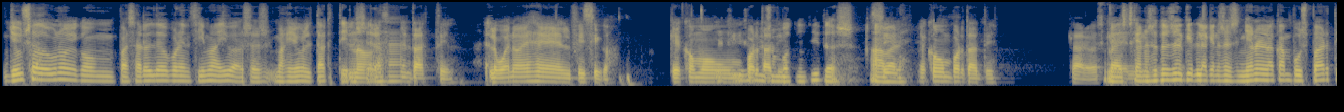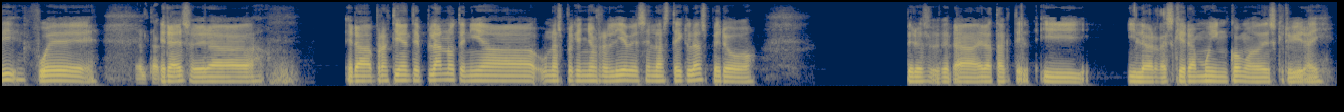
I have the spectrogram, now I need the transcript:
yo he usado uno que con pasar el dedo por encima iba, o sea, imagino que el táctil No, será el táctil. El bueno es el físico, que es como ¿El un portátil. son botoncitos. Ah, Sí, vale. es como un portátil. Claro, es que, es que a nosotros el que- la que nos enseñaron en la Campus Party fue el táctil. era eso, era era prácticamente plano, tenía unos pequeños relieves en las teclas, pero pero era era táctil y y la verdad es que era muy incómodo de escribir ahí.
